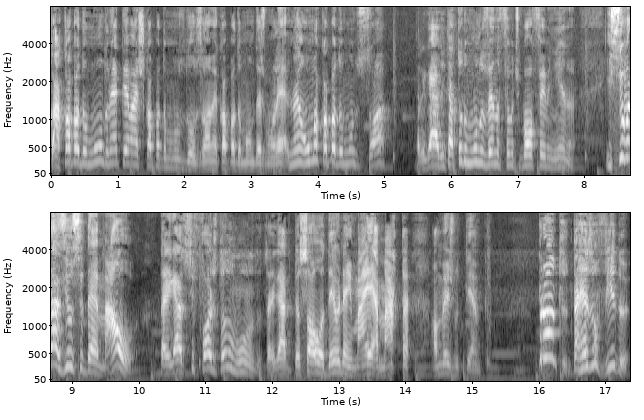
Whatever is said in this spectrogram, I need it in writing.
A Copa do Mundo não é ter mais Copa do Mundo dos homens, Copa do Mundo das mulheres. Não, uma Copa do Mundo só, tá ligado? E tá todo mundo vendo futebol feminino. E se o Brasil se der mal, tá ligado? Se fode todo mundo, tá ligado? O pessoal odeia o Neymar e a Marta ao mesmo tempo. Pronto, tá resolvido.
